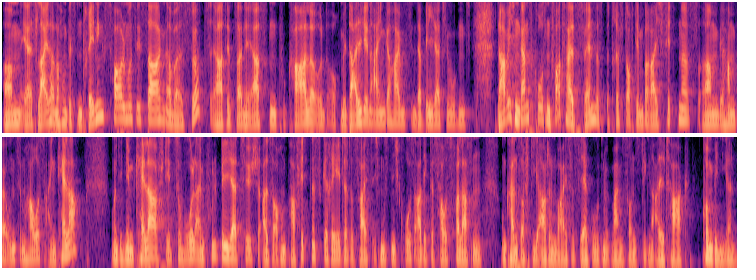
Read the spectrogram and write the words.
Ähm, er ist leider noch ein bisschen trainingsfaul, muss ich sagen, aber es wird. Er hat jetzt seine ersten Pokale und auch Medaillen eingeheimst in der Billardjugend. Da habe ich einen ganz großen Vorteil, Sven. Das betrifft auch den Bereich Fitness. Ähm, wir haben bei uns im Haus einen Keller und in dem Keller steht sowohl ein Poolbillardtisch als auch ein paar Fitnessgeräte. Das heißt, ich muss nicht großartig das Haus verlassen und kann es auf die Art und Weise sehr gut mit meinem sonstigen Alltag kombinieren.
